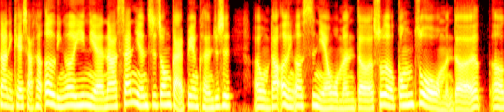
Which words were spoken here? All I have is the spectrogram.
那你可以想象，二零二一年那三年之中改变，可能就是呃，我们到二零二四年，我们的所有工作，我们的呃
